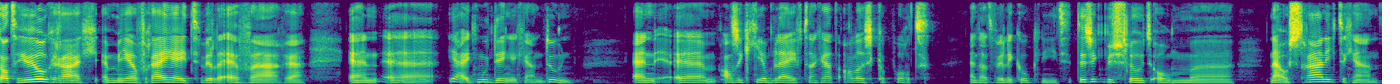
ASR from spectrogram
had heel graag meer vrijheid willen ervaren. En eh, ja, ik moet dingen gaan doen. En ehm, als ik hier blijf, dan gaat alles kapot. En dat wil ik ook niet. Dus ik besloot om eh, naar Australië te gaan.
